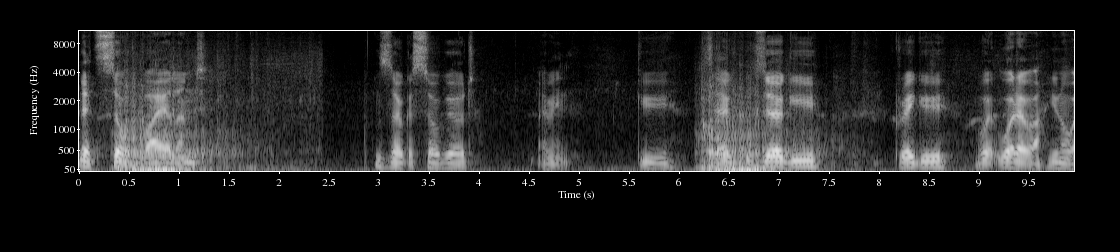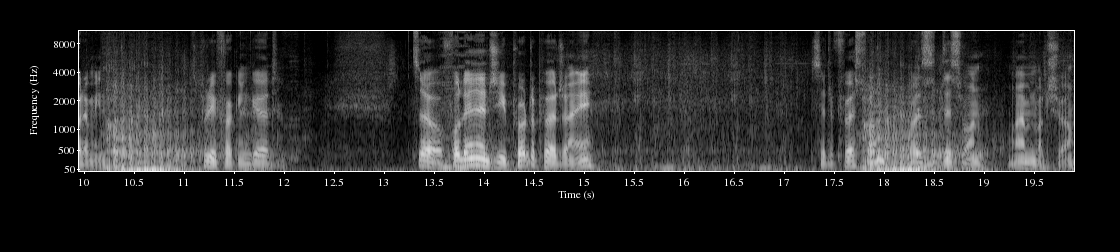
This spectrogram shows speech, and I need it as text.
That's so violent. Zerg is so good. I mean, Gü, Zerg, Zergü, Greygü, wh whatever. You know what I mean. It's pretty fucking good. So, full energy, Protopurge, eh? Is it the first one? Or is it this one? I'm not sure.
